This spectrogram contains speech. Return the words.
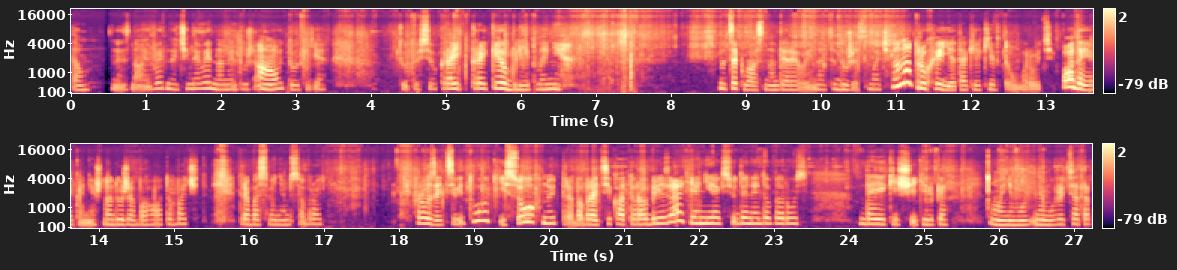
там, не знаю, видно чи не видно, не дуже. А, отут є. Тут ось край, крайки обліплені. Ну, це класна деревина, це дуже смачно. Ну, трохи є, так як і в тому році. Падає, звісно, дуже багато, бачите. Треба свиням собрати. Рози цвітуть і сохнуть. Треба брати сікатора обрізати, я ніяк сюди не доберусь. Деякі ще тільки. Ой, не можу, не можу. Ця так,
